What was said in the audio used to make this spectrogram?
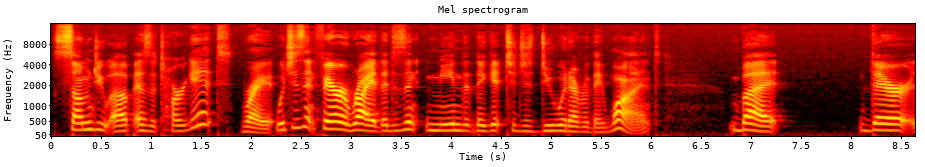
summed you up as a target Right. which isn't fair or right. That doesn't mean that they get to just do whatever they want, but there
